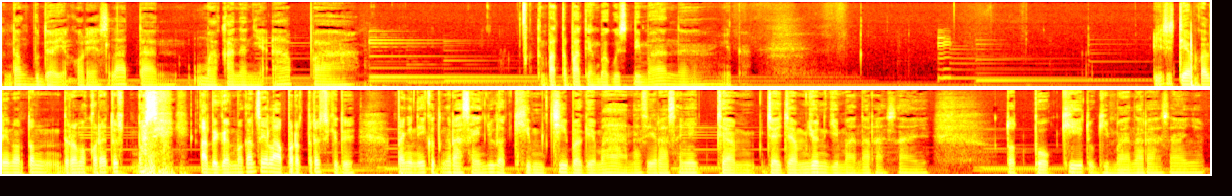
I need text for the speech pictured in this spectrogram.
tentang budaya Korea Selatan, makanannya apa, tempat-tempat yang bagus di mana gitu. Jadi setiap kali nonton drama Korea itu pasti adegan makan saya lapar terus gitu ya. Pengen ikut ngerasain juga kimchi bagaimana sih rasanya jam jajamyun gimana rasanya. Totboki itu gimana rasanya.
